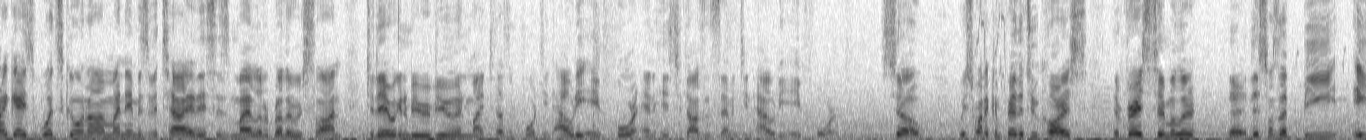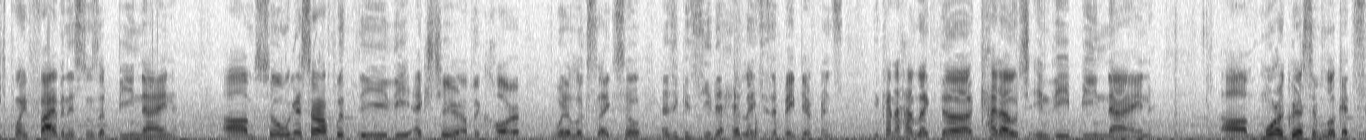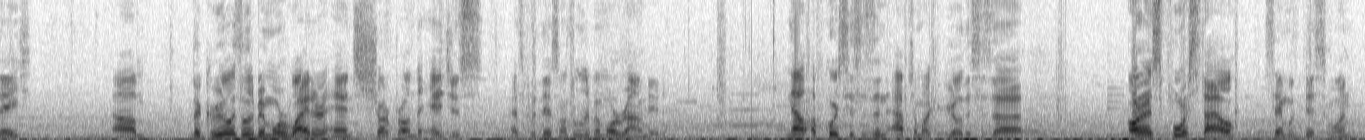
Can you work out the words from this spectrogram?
Alright guys, what's going on? My name is Vitaly, this is my little brother Ruslan. Today we're going to be reviewing my 2014 Audi A4 and his 2017 Audi A4. So, we just want to compare the two cars. They're very similar. They're, this one's a B8.5 and this one's a B9. Um, so we're going to start off with the, the exterior of the car, what it looks like. So as you can see, the headlights is a big difference. You kind of have like the cutout in the B9, um, more aggressive look I'd say. Um, the grill is a little bit more wider and sharper on the edges. As for this one's a little bit more rounded. Now, of course, this is an aftermarket grill. This is a RS4 style. Same with this one.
